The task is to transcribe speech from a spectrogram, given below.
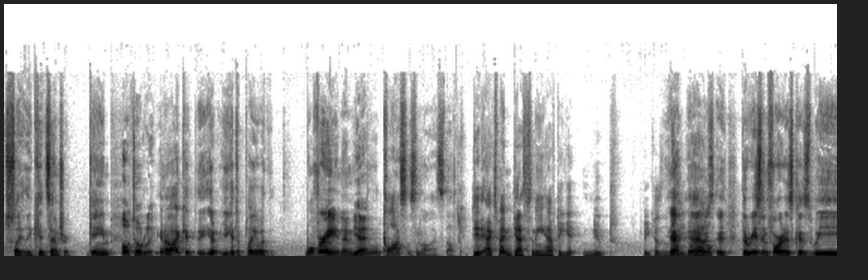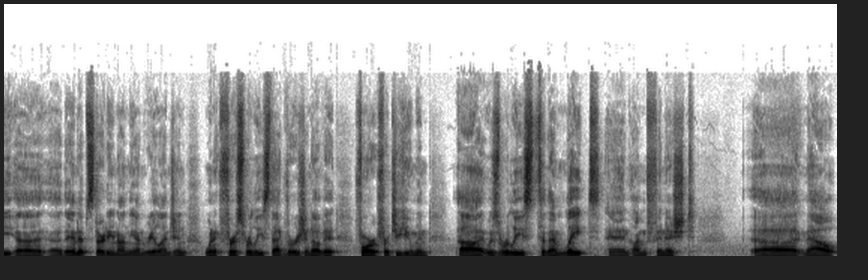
slightly kid centric game, Oh, totally. you know, I could, you, you get to play with Wolverine and Yeah. Colossus and all that stuff. Did X Men Destiny have to get nuked because of the Yeah, legal yeah. It was, it, the reason for it is because we uh, uh, they ended up starting on the Unreal Engine when it first released that version of it for for Too Human. Uh, it was released to them late and unfinished. Uh, now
